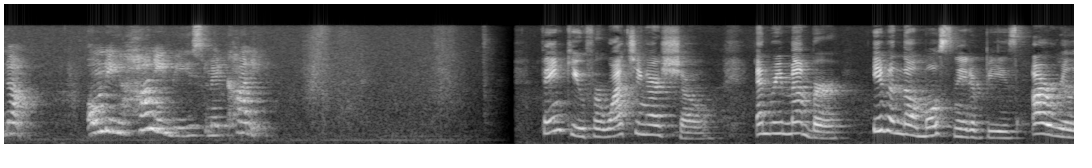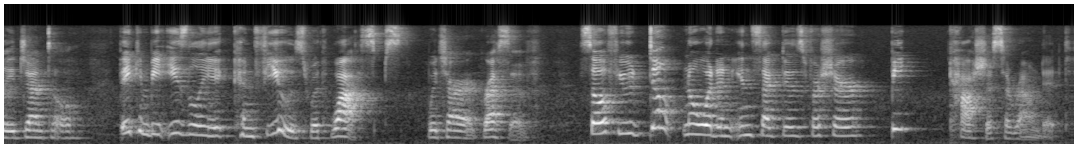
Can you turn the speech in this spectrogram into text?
No. Only honeybees make honey. Thank you for watching our show. And remember, even though most native bees are really gentle, they can be easily confused with wasps, which are aggressive. So if you don't know what an insect is for sure, be cautious around it.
